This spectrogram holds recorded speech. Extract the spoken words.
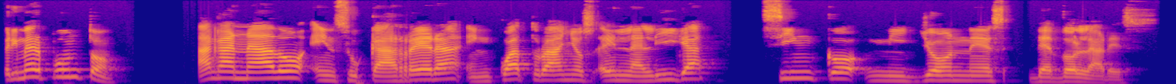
Primer punto, ha ganado en su carrera en cuatro años en la liga 5 millones de dólares.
